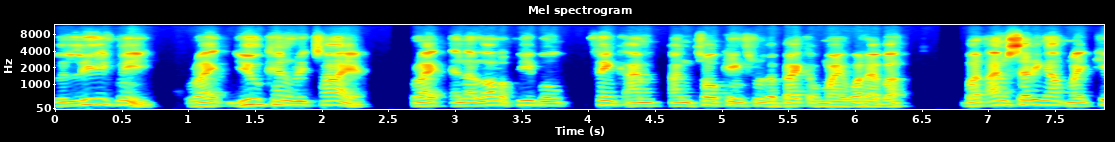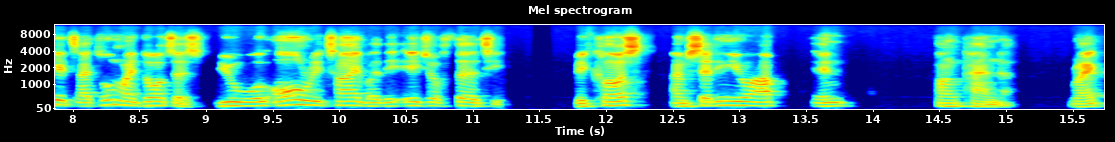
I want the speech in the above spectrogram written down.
Believe me, right? You can retire, right? And a lot of people think I'm, I'm talking through the back of my whatever, but I'm setting up my kids. I told my daughters, you will all retire by the age of 30 because I'm setting you up in Punk Panda, right?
